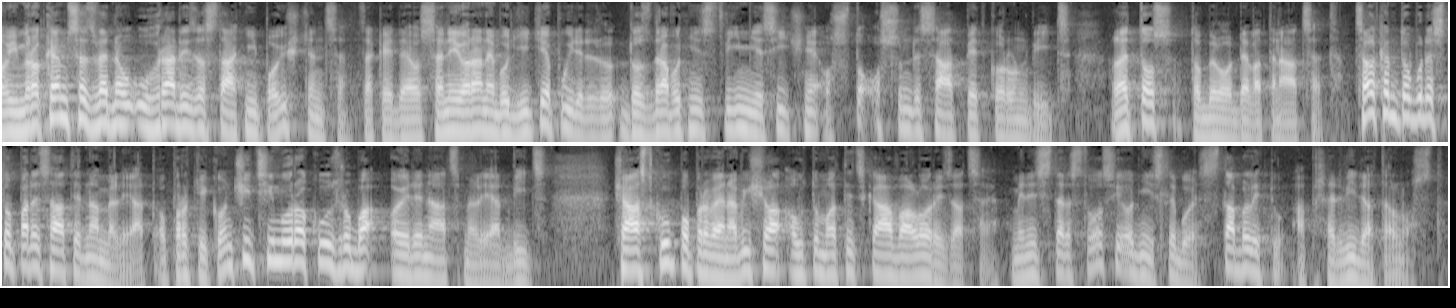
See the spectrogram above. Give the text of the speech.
Novým rokem se zvednou úhrady za státní pojištěnce. Tak jde o seniora nebo dítě, půjde do, do zdravotnictví měsíčně o 185 korun víc. Letos to bylo 1900. Celkem to bude 151 miliard. Oproti končícímu roku zhruba o 11 miliard víc. Částku poprvé navýšila automatická valorizace. Ministerstvo si od ní slibuje stabilitu a předvídatelnost.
